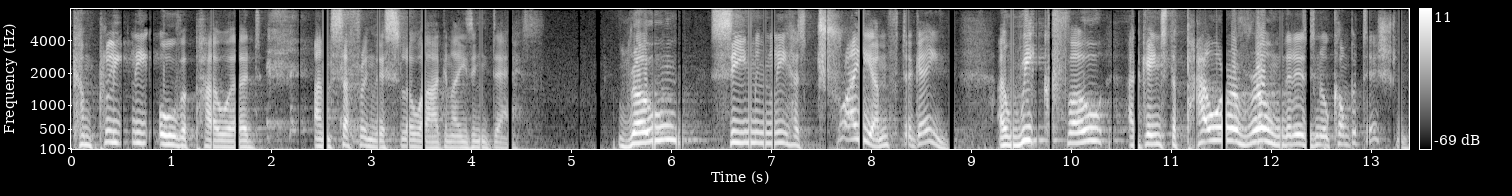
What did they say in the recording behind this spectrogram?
completely overpowered, and suffering this slow, agonizing death. Rome seemingly has triumphed again. A weak foe against the power of Rome, there is no competition.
